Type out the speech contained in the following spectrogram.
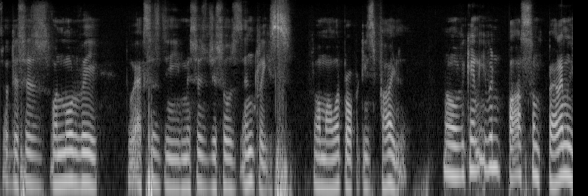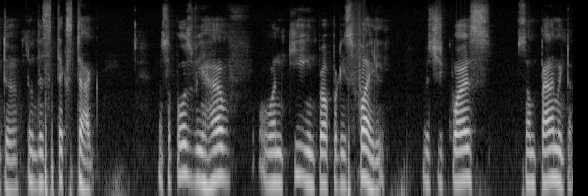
so this is one more way to access the message resource entries from our properties file. Now we can even pass some parameter to this text tag. Now suppose we have one key in properties file which requires some parameter.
